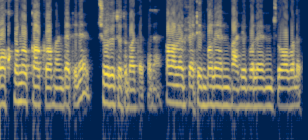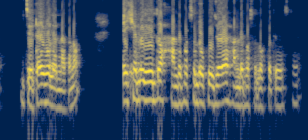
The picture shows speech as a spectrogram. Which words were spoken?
কখনো কাউকে অনলাইন ব্যাটিংয়ে জড়িত হতে বাধ্য করি না। অনলাইন ব্যাটিং বলেন বাজি বলেন, জুয়া বলেন, যেটাই বলেন না কেন, এই খেলে কিন্তু হান্ড্রেড পার্সেন্ট লোক যায়, হান্ড্রেড পার্সেন্ট লোক ক্ষতিগ্রস্ত হয়।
